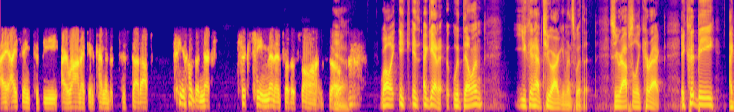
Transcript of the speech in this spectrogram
I, I think, to be ironic and kind of to set up, you know, the next 16 minutes of the song. So, Yeah. Well, it, it, it, again, with Dylan, you could have two arguments with it. So you're absolutely correct. It could be I,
